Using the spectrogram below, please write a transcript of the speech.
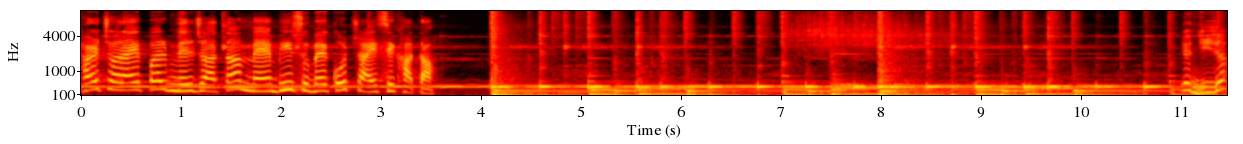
हर चौराहे पर मिल जाता मैं भी सुबह को चाय से खाता। ये जीजा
